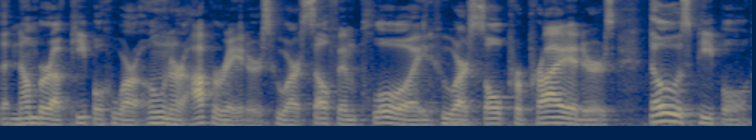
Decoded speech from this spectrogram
the number of people who are owner operators, who are self employed, who are sole proprietors, those people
